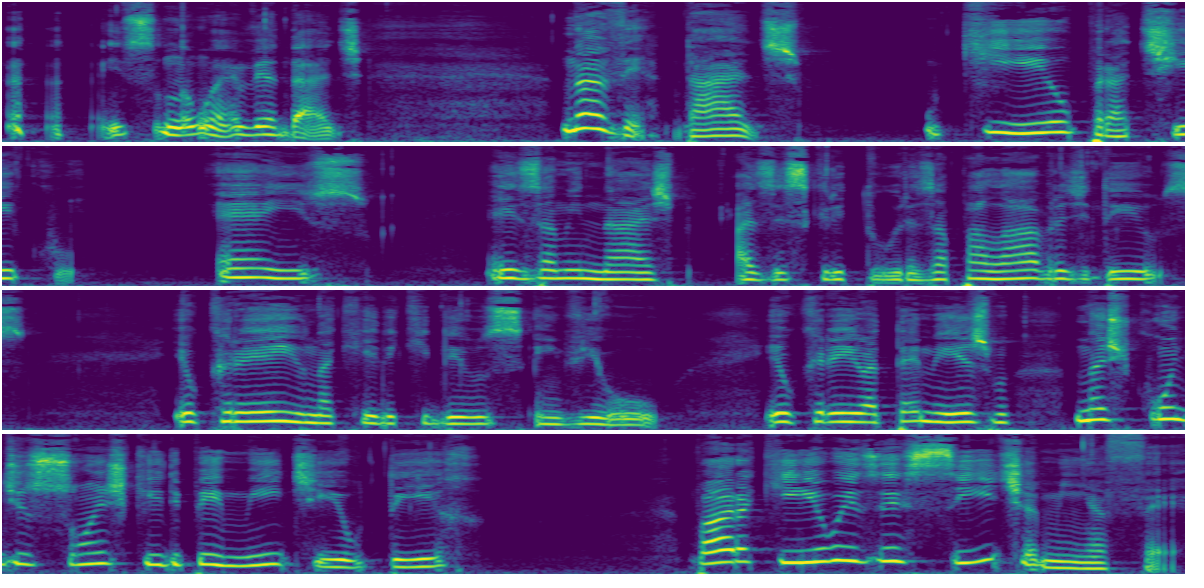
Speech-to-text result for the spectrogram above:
Isso não é verdade. Na verdade, o que eu pratico é isso: é examinar as, as Escrituras, a palavra de Deus. Eu creio naquele que Deus enviou. Eu creio até mesmo nas condições que Ele permite eu ter para que eu exercite a minha fé,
